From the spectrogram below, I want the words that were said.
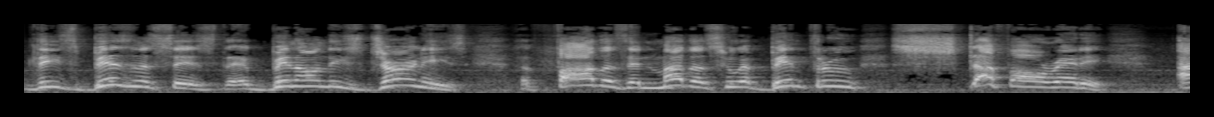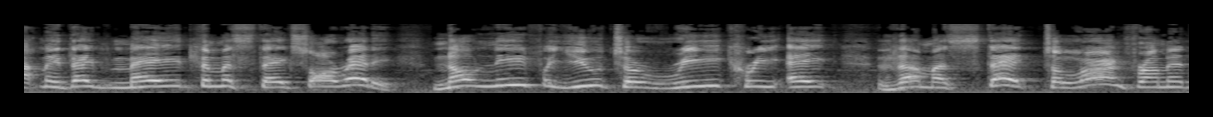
these businesses that have been on these journeys, fathers and mothers who have been through stuff already. I mean, they've made the mistakes already. No need for you to recreate the mistake to learn from it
